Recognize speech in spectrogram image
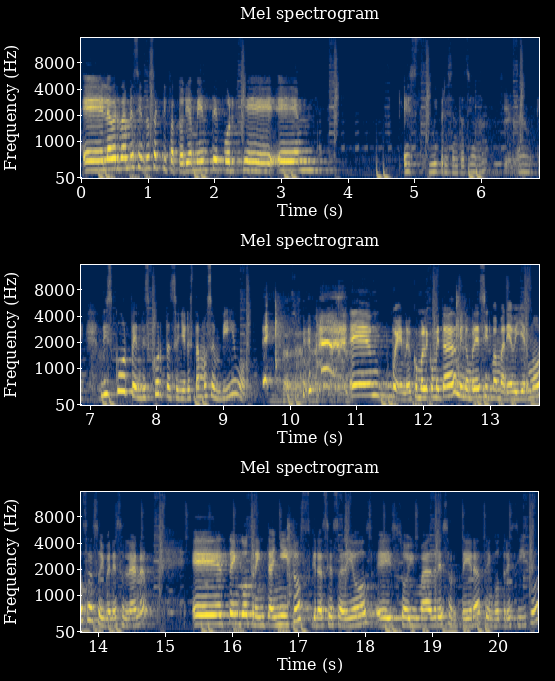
la verdad me siento satisfactoriamente porque em, es mi presentación, ¿no? Sí. Ah, disculpen, disculpen, señor, estamos en vivo. Em, bueno, como le comentaba, mi nombre es Irma María Villahermosa, soy venezolana. Eh, tengo 30 añitos, gracias a Dios. Eh, soy madre soltera, tengo tres hijos.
